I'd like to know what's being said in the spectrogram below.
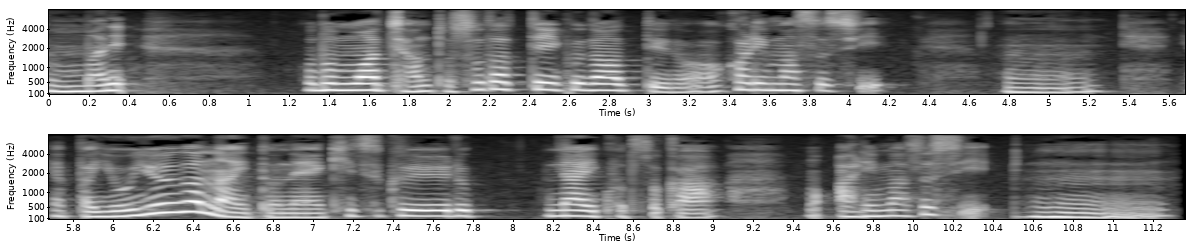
ほんまに。子供はちゃんと育っていくなっていうのは分かりますし。うん。やっぱ余裕がないとね気づくないこととかもありますし。うん。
